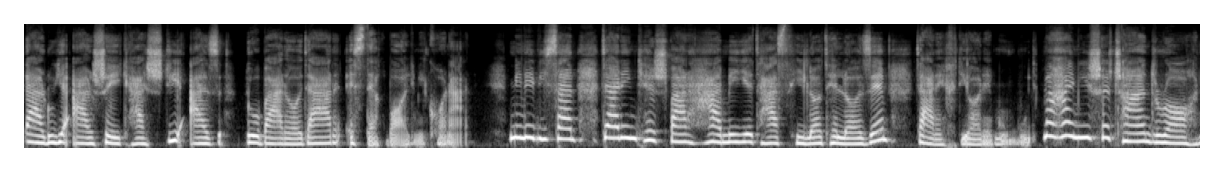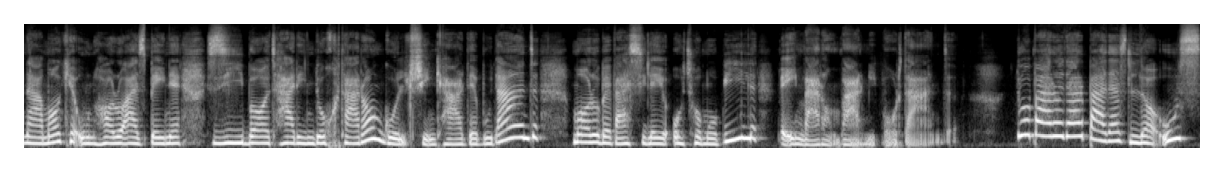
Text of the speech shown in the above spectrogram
در روی عرشه کشتی از دو برادر استقبال می کنند. می نویسن در این کشور همه تسهیلات لازم در اختیارمون بود. و همیشه چند راهنما که اونها رو از بین زیباترین دختران گلچین کرده بودند ما رو به وسیله اتومبیل به این ورانور می بردند. دو برادر بعد از لاوس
